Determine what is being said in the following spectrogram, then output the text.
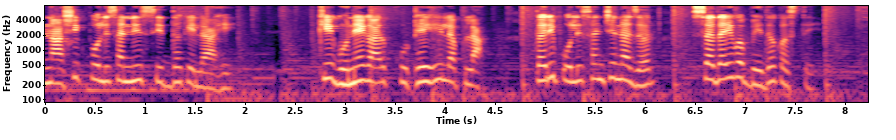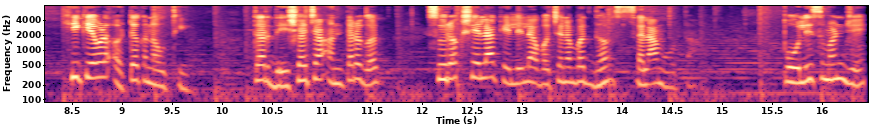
नाशिक पोलिसांनी सिद्ध केलं आहे की गुन्हेगार कुठेही लपला तरी पोलिसांची नजर सदैव भेदक असते. ही केवळ अटक नव्हती तर देशाच्या अंतर्गत सुरक्षेला केलेला वचनबद्ध सलाम होता. पोलीस म्हणजे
